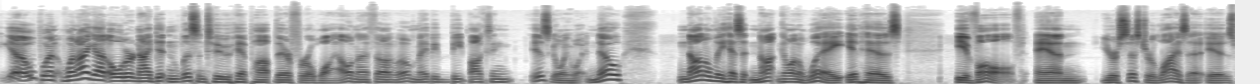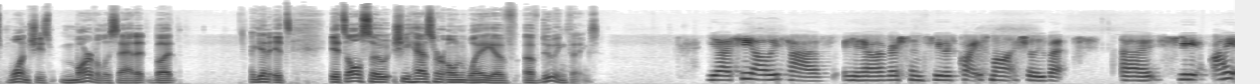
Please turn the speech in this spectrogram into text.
you know when when i got older and i didn't listen to hip hop there for a while and i thought well maybe beatboxing is going away. No not only has it not gone away it has evolved. And your sister liza is one she's marvelous at it but again it's it's also she has her own way of of doing things Yeah, she always has. You know, ever since she was quite small, actually. But uh, she, I,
